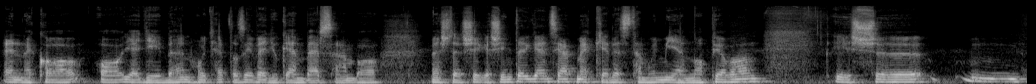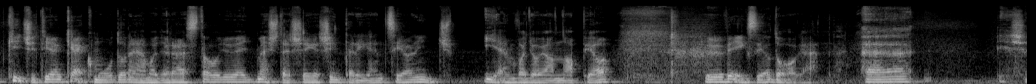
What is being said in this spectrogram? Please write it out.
ennek a, a jegyében, hogy hát azért vegyük emberszámba a mesterséges intelligenciát, megkérdeztem, hogy milyen napja van, és mm, kicsit ilyen kek módon elmagyarázta, hogy ő egy mesterséges intelligencia, nincs ilyen vagy olyan napja, ő végzi a dolgát. És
